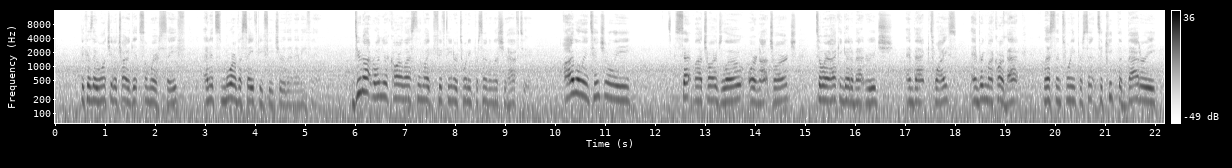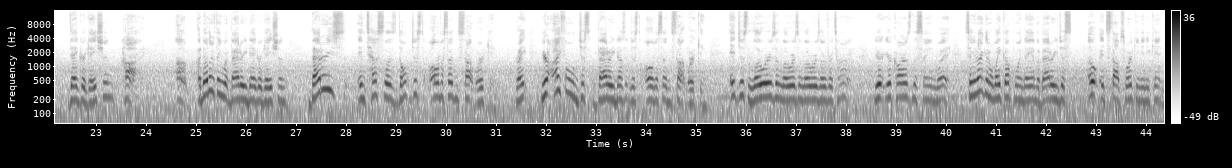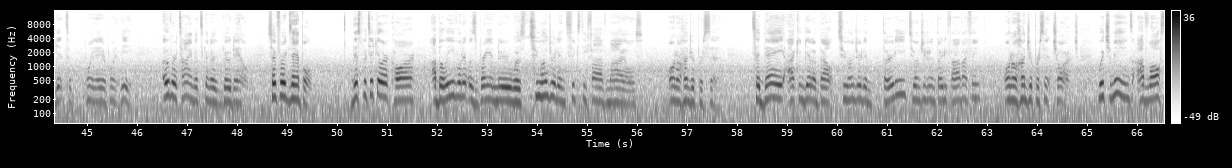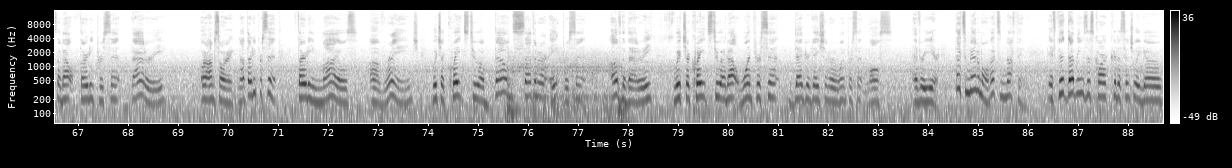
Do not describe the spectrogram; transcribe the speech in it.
because they want you to try to get somewhere safe, and it's more of a safety feature than anything. Do not run your car less than like 15 or 20% unless you have to. I will intentionally set my charge low or not charge to where I can go to Baton Rouge and back twice and bring my car back less than 20% to keep the battery degradation high. Um, another thing with battery degradation, batteries in Teslas don't just all of a sudden stop working, right? Your iPhone just battery doesn't just all of a sudden stop working. It just lowers and lowers and lowers over time. Your, your car is the same way. So you're not going to wake up one day and the battery just, oh, it stops working and you can't get to point A or point B. Over time, it's going to go down. So, for example, this particular car, I believe when it was brand new, was 265 miles on 100%. Today, I can get about 230, 235, I think, on 100% charge, which means I've lost about 30% battery, or I'm sorry, not 30%, 30 miles of range, which equates to about 7 or 8% of the battery which equates to about 1% degradation or 1% loss every year. That's minimal, that's nothing. If th- that means this car could essentially go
